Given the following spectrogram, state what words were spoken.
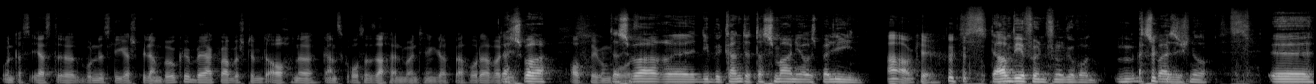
Und das erste Bundesligaspiel am Bökelberg war bestimmt auch eine ganz große Sache in Mönchengladbach, oder? War das war, Aufregung das groß? war äh, die bekannte Tasmania aus Berlin. Ah, okay. da haben wir 5-0 gewonnen. Das weiß ich noch. Äh,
